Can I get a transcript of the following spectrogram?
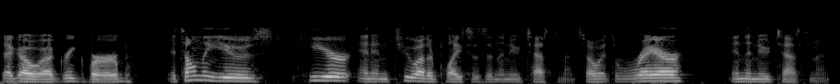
stego, a Greek verb. It's only used here and in two other places in the New Testament. So it's rare in the New Testament.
